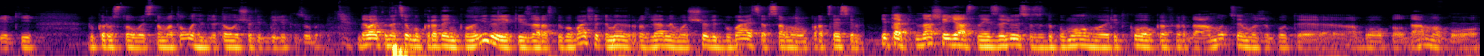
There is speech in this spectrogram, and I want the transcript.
які використовують стоматологи для того, щоб відбілити зуби. Давайте на цьому коротенькому відео, який зараз ви побачите, ми розглянемо, що відбувається в самому процесі. І так, наше ясне ізолюється за допомогою рідкого кофердаму. Це може бути або опалдам, або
